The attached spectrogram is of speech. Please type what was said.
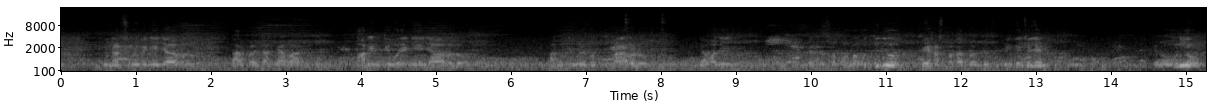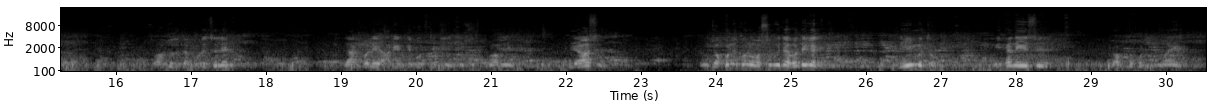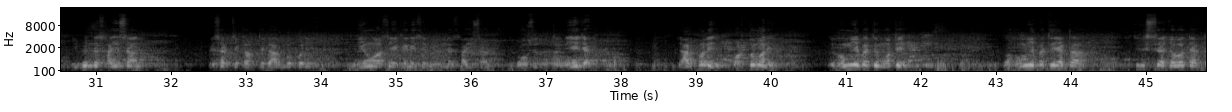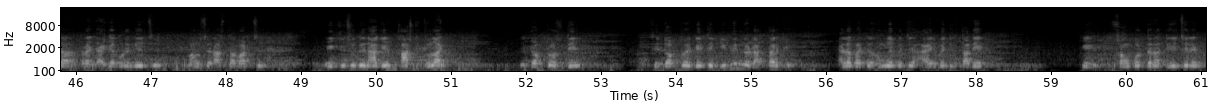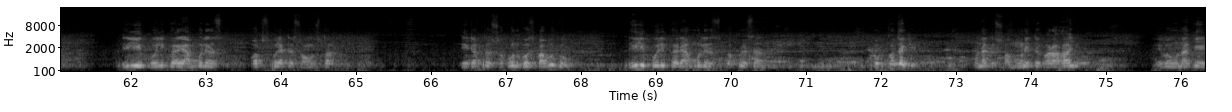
নার্সিংহোমে নিয়ে যাওয়া হলো। তারপরে তাকে আবার আর করে নিয়ে যাওয়া হলো। আদমিতে করে ভর্তি করা হলো। যে আমাদের ডাক্তার স্বপনবাবু, তিনিও সেই হাসপাতাল পর্যন্ত ছুটে গিয়েছিলেন এবং উনিও সহযোগিতা করেছিলেন। যার ফলে আরেন টেকর থেকে সুস্থভাবে ফিরে আসে। এবং যখনই কোনো অসুবিধা হতে গেলে নিয়মিত এখানে এসে রক্ত মানে বিভিন্ন সাজেশান, প্রেশার চেক আপ থেকে আরম্ভ করে মেয়েও আসে, এখানে এসে বিভিন্ন সাজেশান ওষুধপত্র নিয়ে যায়। যার ফলে বর্তমানে হোমিওপ্যাথি মতে বা হোমিওপ্যাথির একটা চিকিৎসা জগতে একটা তারা জায়গা করে নিয়েছে, মানুষের রাস্তা বাড়ছে। এই কিছুদিন আগে ফার্স্ট জুলাই যে ডক্টরস ডে সেই ডক্টরের ডেতে বিভিন্ন ডাক্তারকে অ্যালোপ্যাথি, হোমিওপ্যাথি, আয়ুর্বেদিক তাদেরকে সংবর্ধনা দিয়েছিলেন। রিলিফ ওয়েলফেয়ার অ্যাম্বুলেন্স, কপস বলে একটা সংস্থা। এই ডাক্তার স্বপন ঘোষ বাবুকেও রিলিফ ওয়েলফেয়ার অ্যাম্বুলেন্স কর্পোরেশন পক্ষ থেকে ওনাকে সম্মানিত করা হয় এবং ওনাকে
